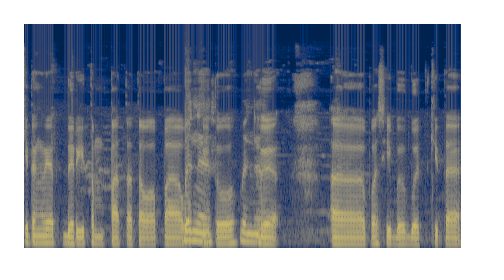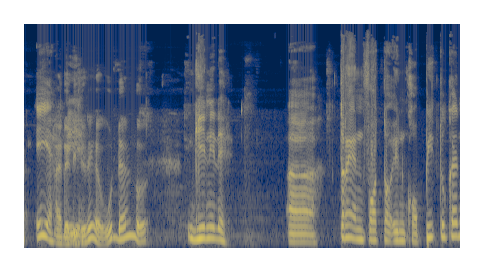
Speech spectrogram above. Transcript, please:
kita ngeliat dari tempat atau apa Bener, waktu itu bener. nggak eh, possible buat kita Iya, ada di iya. situ ya udah nggak Gini deh eh Tren fotoin kopi tuh kan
